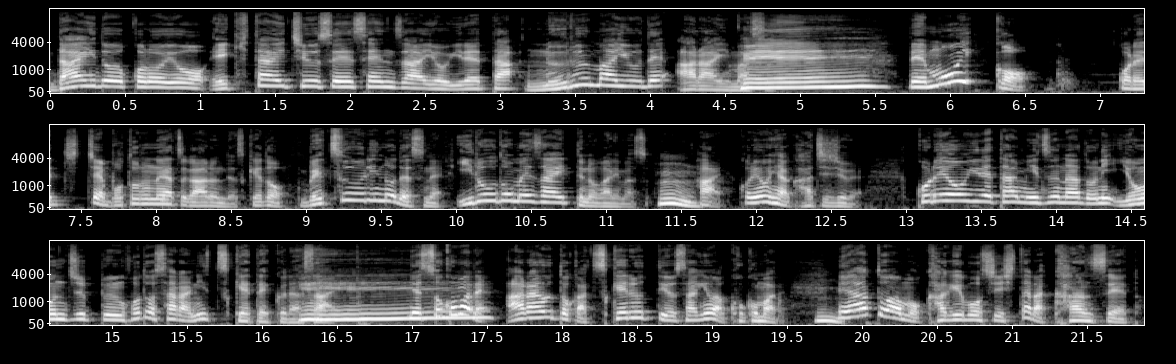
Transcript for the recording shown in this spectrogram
台所用液体中性洗剤を入れたぬるま湯で洗います。で、もう一個、これちっちゃいボトルのやつがあるんですけど、別売りのですね、色止め剤っていうのがあります。はい。これ480円。これを入れた水などに40分ほどさらにつけてください。で、そこまで洗うとかつけるっていう作業はここまで。で、あとはもう陰干ししたら完成と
